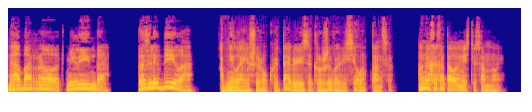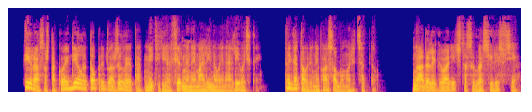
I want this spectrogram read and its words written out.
«Наоборот, Мелинда! Разлюбила!» Обняла ее широкую талию и закружила в веселом танце. Она хохотала вместе со мной. И раз уж такое дело, то предложила это отметить ее фирменной малиновой наливочкой, приготовленной по особому рецепту. Надо ли говорить, что согласились все?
